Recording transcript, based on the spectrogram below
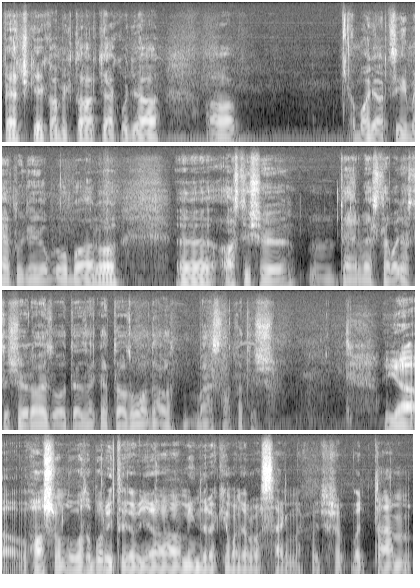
fecskék, amik tartják ugye a, a, a magyar címet ugye jobbról-balról, ö, azt is ő tervezte, vagy azt is ő rajzolta ezeket az oldalvásznakat is. Igen, hasonló volt a borítója ugye a Mindöröki Magyarországnak, vagy, vagy talán,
